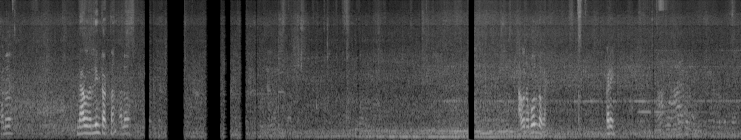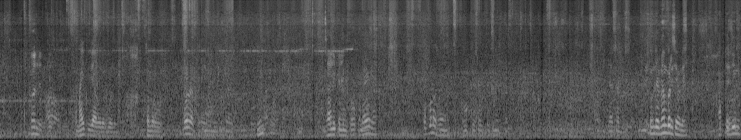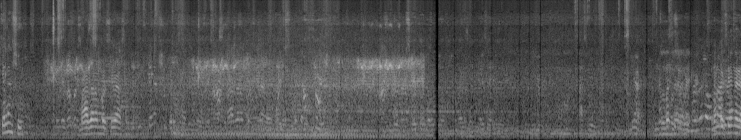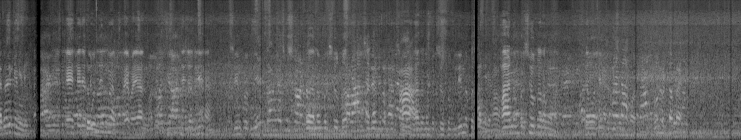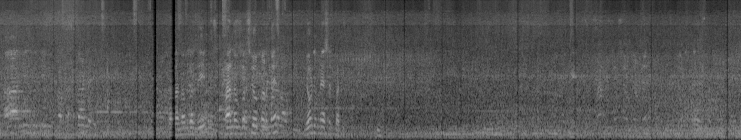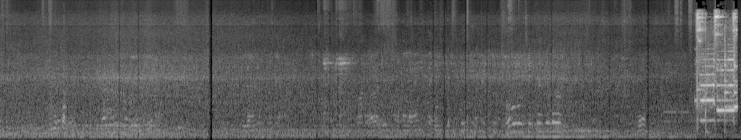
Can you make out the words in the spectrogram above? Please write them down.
Hello मी अगोदर link टाकता. Hello अगोदर बोलतो का? अरे. बोल माहिती द्या अगोदर बोल समोर बोल. बोल ना? झाली का लिंक नाही ना. ओपनच आहे ओके तुमचा नंबर सेव नाही. आता जिम केला ना शिव माझा नंबर सेव असेल नंबर नंबर सेव नाही आता किती गेले नंबर सेव कर माझा नंबर लिहिणं तर हा नंबर सेव करा मला तेव्हा. दोन मिनिटं काय हा नंबर दे. हा नंबर सेव करणे एवढंच मेसेज पाठव अरे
